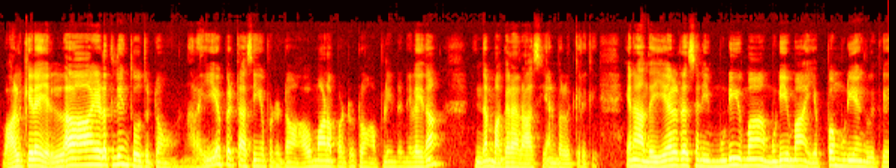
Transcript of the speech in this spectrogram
வாழ்க்கையில் எல்லா இடத்துலையும் தோத்துட்டோம். நிறைய பேர்கிட்ட அசிங்கப்பட்டுட்டோம் அவமானப்பட்டுட்டோம் அப்படின்ற நிலை தான் இந்த மகர ராசி அன்பர்களுக்கு இருக்குது ஏன்னா அந்த ஏழரை சனி முடியுமா முடியுமா? எப்போ முடியும் எங்களுக்கு?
